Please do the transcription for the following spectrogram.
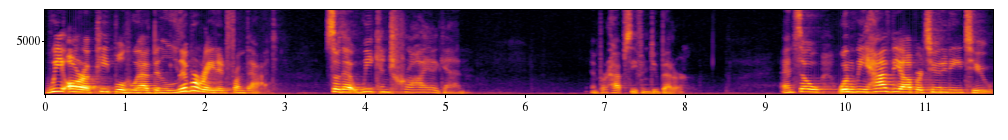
We are a people who have been liberated from that so that we can try again and perhaps even do better. And so when we have the opportunity to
